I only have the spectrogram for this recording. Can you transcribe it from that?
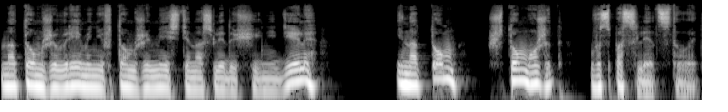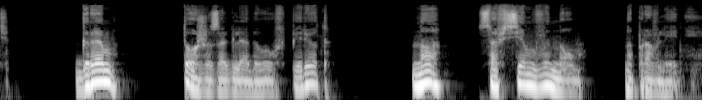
на том же времени в том же месте на следующей неделе и на том, что может воспоследствовать. Грэм тоже заглядывал вперед, но совсем в ином направлении.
